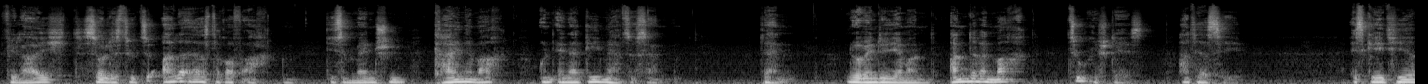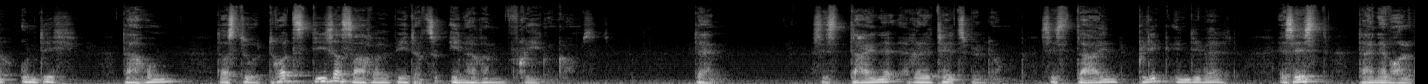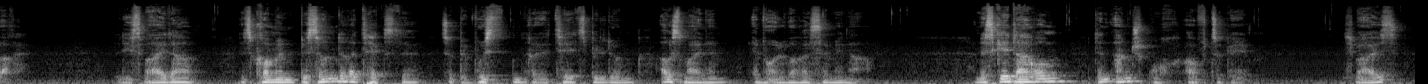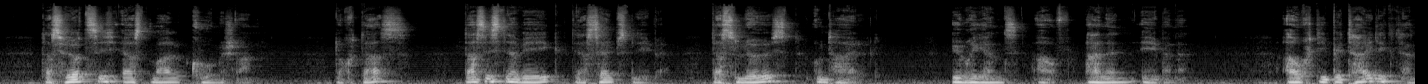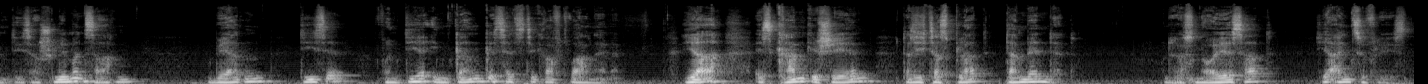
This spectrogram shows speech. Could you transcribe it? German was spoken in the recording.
Vielleicht solltest du zuallererst darauf achten, diesem Menschen keine Macht und Energie mehr zu senden. Denn nur wenn du jemand anderen Macht zugestehst, hat er sie. Es geht hier um dich, darum, dass du trotz dieser Sache wieder zu innerem Frieden kommst. Denn es ist deine Realitätsbildung, es ist dein Blick in die Welt, es ist deine Wolvere. Lies weiter, es kommen besondere Texte zur bewussten Realitätsbildung aus meinem Evolvere Seminar. Und es geht darum, den Anspruch aufzugeben. Ich weiß, das hört sich erstmal komisch an. Doch das, das ist der Weg der Selbstliebe. Das löst und heilt. Übrigens auf allen Ebenen. Auch die Beteiligten dieser schlimmen Sachen werden diese von dir in Gang gesetzte Kraft wahrnehmen. Ja, es kann geschehen, dass sich das Blatt dann wendet und etwas Neues hat, hier einzufließen.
